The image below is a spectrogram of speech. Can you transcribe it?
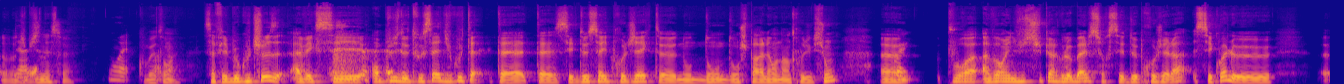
avoir du business, ouais. Ouais. Complètement. Ouais ça fait beaucoup de choses. Avec ces, en plus de tout ça, du coup, t'as as, ces deux side projects euh, dont, dont, dont, je parlais en introduction. Euh, Pour avoir une vue super globale sur ces deux projets-là, c'est quoi le euh,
